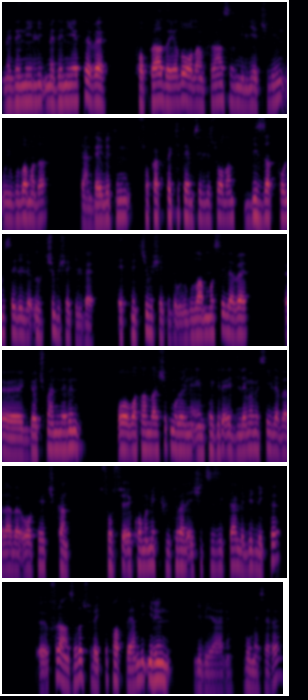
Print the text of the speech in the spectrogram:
medenili, medeniyete ve toprağa dayalı olan Fransız milliyetçiliğin uygulamada yani devletin sokaktaki temsilcisi olan bizzat polis eliyle ırkçı bir şekilde, etnikçi bir şekilde uygulanmasıyla ve e, göçmenlerin o vatandaşlık modeline entegre edilememesiyle beraber ortaya çıkan sosyoekonomik, kültürel eşitsizliklerle birlikte e, Fransa'da sürekli patlayan bir irin gibi yani bu mesele.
